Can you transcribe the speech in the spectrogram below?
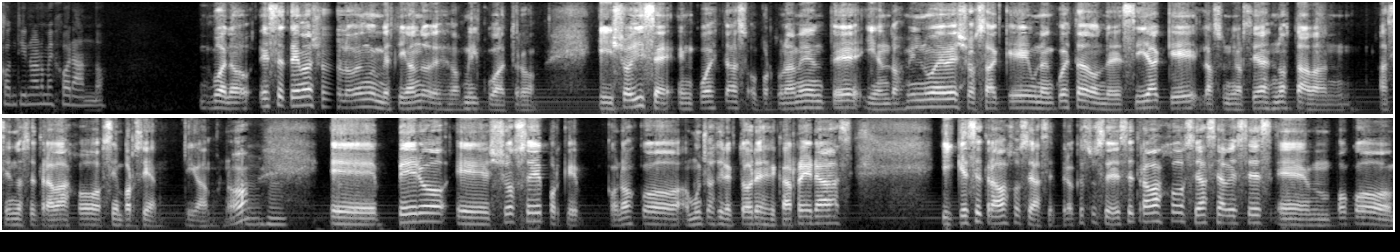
continuar mejorando? Bueno, ese tema yo lo vengo investigando desde 2004 y yo hice encuestas oportunamente y en 2009 yo saqué una encuesta donde decía que las universidades no estaban haciendo ese trabajo 100%, digamos, ¿no? Eh, pero eh, yo sé, porque conozco a muchos directores de carreras y que ese trabajo se hace. Pero ¿qué sucede? Ese trabajo se hace a veces un poco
